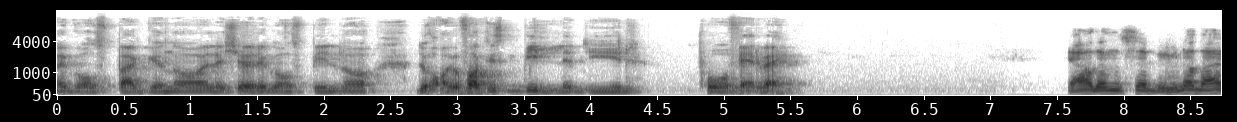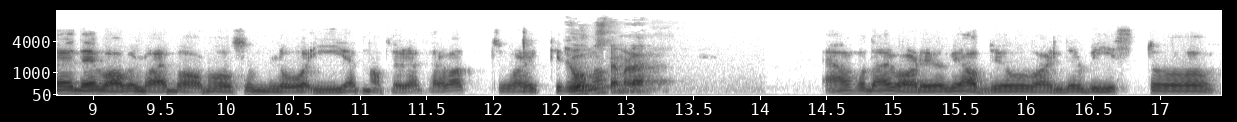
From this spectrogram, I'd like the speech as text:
med golfbagen og, eller kjøre golfbilen og Du har jo faktisk ville dyr på fairway. Ja, den Sebula der, det var vel da en bane som lå i et naturreservat? Var det ikke? Jo, stemmer det. Ja, og der var det jo, Vi hadde jo Wilder Beast og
